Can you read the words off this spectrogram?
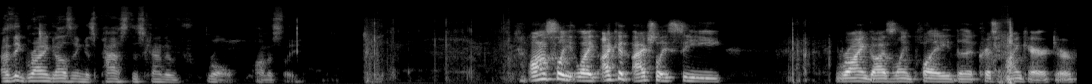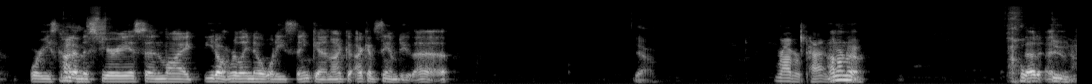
I think Ryan Gosling is past this kind of role, honestly. Honestly, like I could actually see Ryan Gosling play the Chris Pine character, where he's kind of mysterious and like you don't really know what he's thinking. I, I can see him do that. Yeah. Robert Pattinson. I don't know. Oh, That- dude,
